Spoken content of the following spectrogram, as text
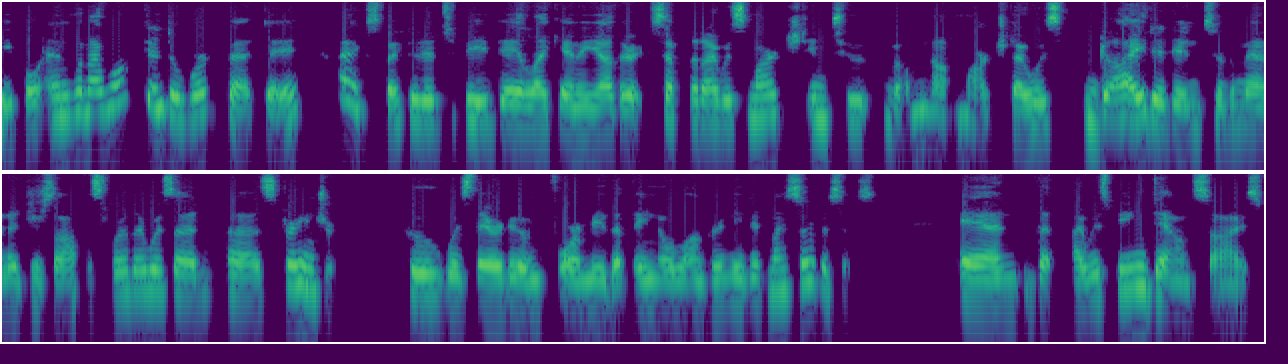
people. And when I walked into work that day, I expected it to be a day like any other, except that I was marched into, well, not marched, I was guided into the manager's office where there was a, a stranger who was there to inform me that they no longer needed my services and that I was being downsized.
